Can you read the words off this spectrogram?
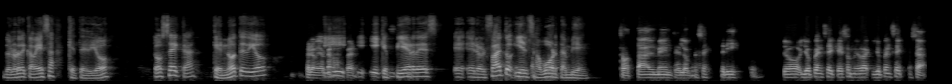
dolor de cabeza que te dio, tos seca que no te dio Pero me dio y, y- y que pierdes eh, el olfato y el sabor también. Totalmente, lo que eso es triste. Yo, yo pensé que eso me iba, yo pensé, o sea,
